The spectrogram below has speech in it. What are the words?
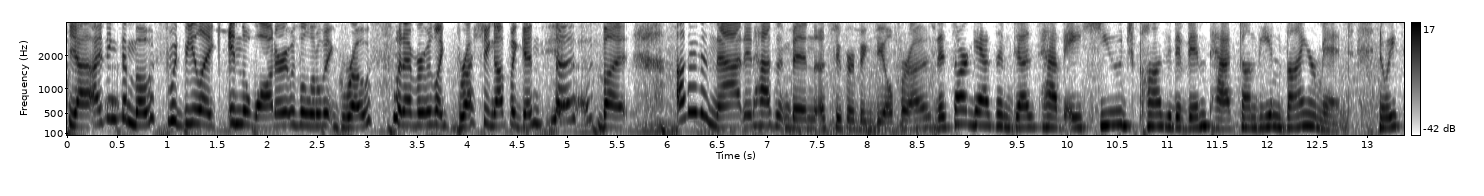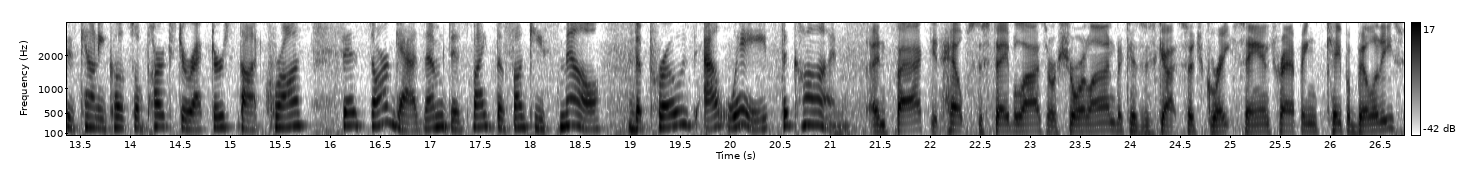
Yeah, I think the most would be like in the water. It was a little bit gross whenever it was like brushing up against yeah. us. But other than that, it hasn't been a super big deal for us. The sargassum does have a huge positive impact on the environment. Nueces County Coastal Parks Director Scott Cross says sargassum, despite the funky smell, the pros outweigh the cons. In fact, it helps to stabilize our shoreline because it's got such great sand trapping capabilities.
